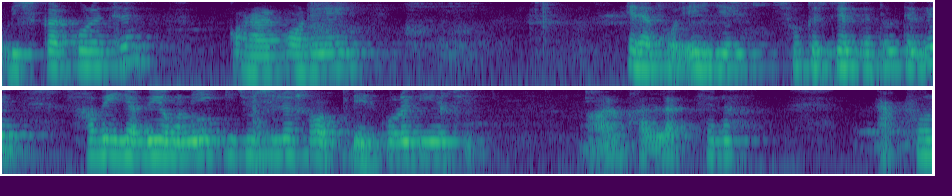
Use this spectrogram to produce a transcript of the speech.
পরিষ্কার করেছে। করার পরে এ দেখো, এই যে শোকেসের ভেতর থেকে হাবি যাবি অনেক কিছু ছিল, সব বের করে দিয়েছি। আর ভালো লাগছে না। এখন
